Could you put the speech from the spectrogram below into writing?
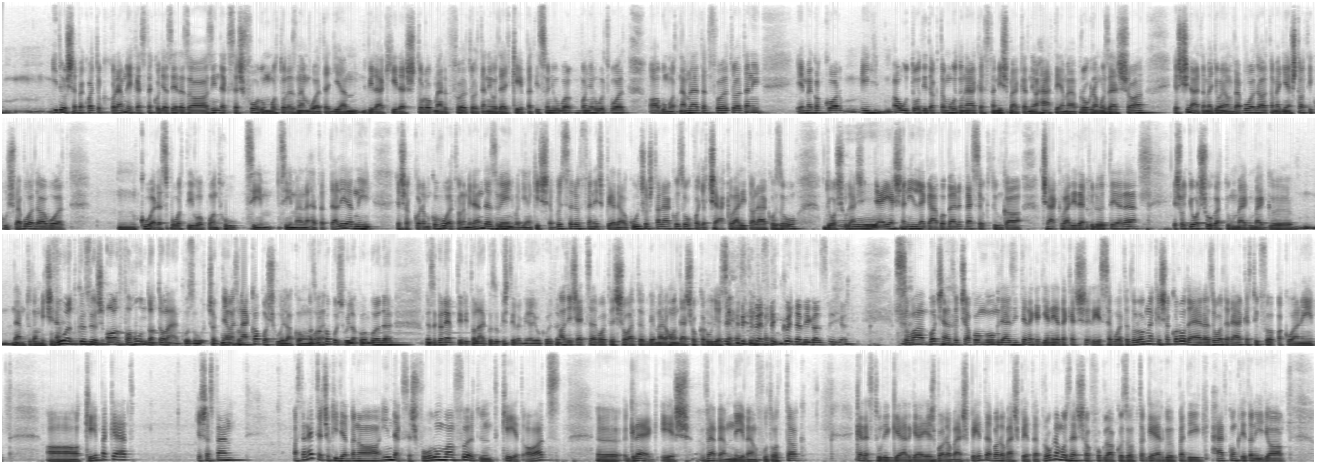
idősebbek vagytok, akkor emlékeztek, hogy azért ez az indexes fórum motor, ez nem volt egy ilyen világhíres dolog, mert föltölteni oda egy képet iszonyú bonyolult volt, albumot nem lehetett föltölteni, én meg akkor így autodidakta módon elkezdtem ismerkedni a HTML programozással, és csináltam egy olyan weboldalt, amely egy ilyen statikus weboldal volt, qrsportivo.hu cím, címen lehetett elérni, és akkor amikor volt valami rendezvény, vagy ilyen kisebb összeröffenés, például a kulcsos találkozók, vagy a csákvári találkozó, gyorsulási, teljesen illegálba beszöktünk a csákvári repülőtérre, és ott gyorsulgattunk meg, meg nem tudom mit csinálni. Volt közös Alfa Honda találkozó, csak De mondom. az már kaposújlakon volt. Az már kaposújlakon volt, de ezek a reptéri találkozók is tényleg milyen jók voltak. Az is egyszer volt, és soha többé, mert a hondásokkal úgy összevesztünk. Vesztünk, hogy nem igaz, igen. Szóval bocsánat, hogy csapongunk, de ez itt tényleg egy ilyen érdekes része volt a dolognak, és akkor oda erre az oldalra elkezdtük fölpakolni a képeket, és aztán aztán egyszer csak így ebben a indexes fórumban föltűnt két arc, Greg és Webem néven futottak, keresztüli Gergely és Barabás Péter. Barabás Péter programozással foglalkozott, a Gergő pedig hát konkrétan így a,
